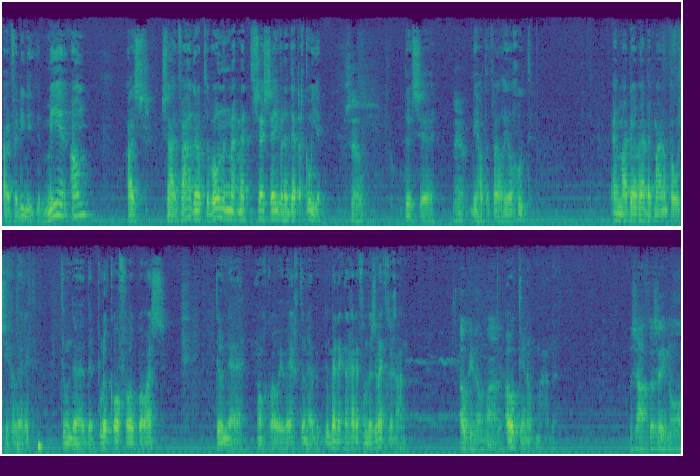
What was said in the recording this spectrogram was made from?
hij verdiende hij meer aan als zijn vader op de woning met, met 6, 37 koeien. Zo. Dus uh, ja. die had het wel heel goed. En maar daar heb ik maar een poosje gewerkt. Toen de, de pluk afgelopen was, toen uh, mocht ik wel weer weg. Toen, heb ik, toen ben ik naar Gerrit van der Zwet gegaan. Ook in Hoogmade? Ook in Hoogmade. Er zaten daar zeker nog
